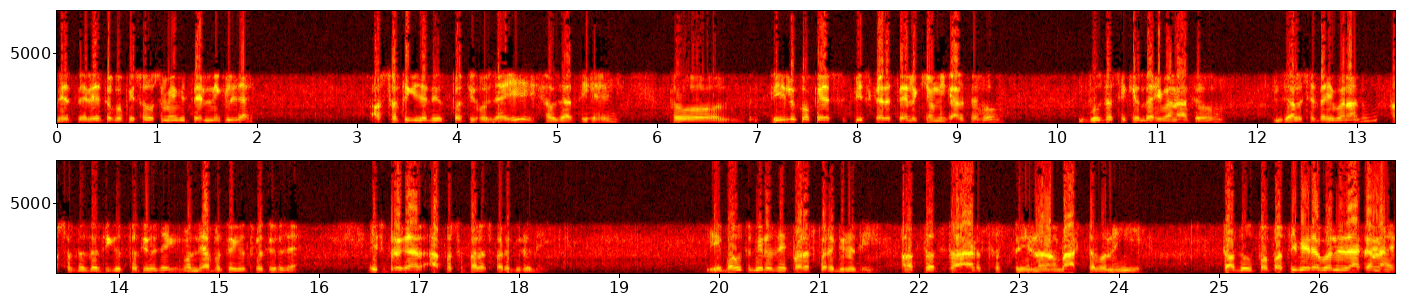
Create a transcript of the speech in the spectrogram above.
रेत रेत को पीसो, उसमें भी तेल निकल जाए। असत्य की यदि उत्पत्ति हो जाए, हो जाती है तो तिल को पीस पीस कर तेल क्यों निकालते हो? दूध से क्यों दही बनाते हो? जल से दही बना दो, असत्य दही की उत्पत्ति हो जाएगी बंध्यापत्य की उत्पत्ति हो जाए। इस प्रकार आपस परस्पर विरोधी। ये बहुत विरोध है परस्पर विरोधी। अतत्वार्थत्व वास्तव नहीं है। तद उपपति भी निराकरण है।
